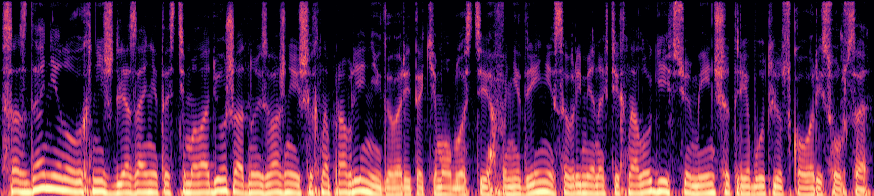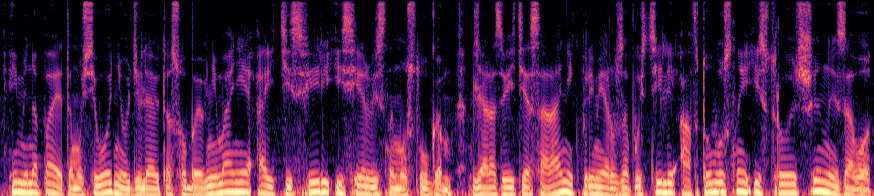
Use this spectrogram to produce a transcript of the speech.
Создание новых ниш для занятости молодежи – одно из важнейших направлений, говорит таким области. Внедрение современных технологий все меньше требует людского ресурса. Именно поэтому сегодня уделяют особое внимание IT-сфере и сервисным услугам. Для развития Сарани, к примеру, запустили автобусный и строят шинный завод.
